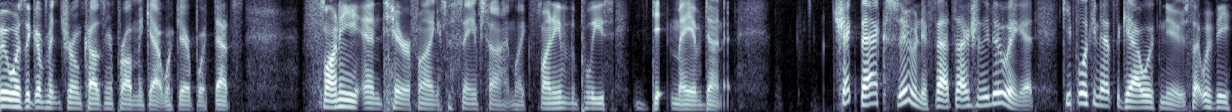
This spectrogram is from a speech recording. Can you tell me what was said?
it was a government drone causing a problem at Gatwick Airport, that's funny and terrifying at the same time. Like funny that the police di- may have done it. Check back soon if that's actually doing it. Keep looking at the Gatwick news. That would be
